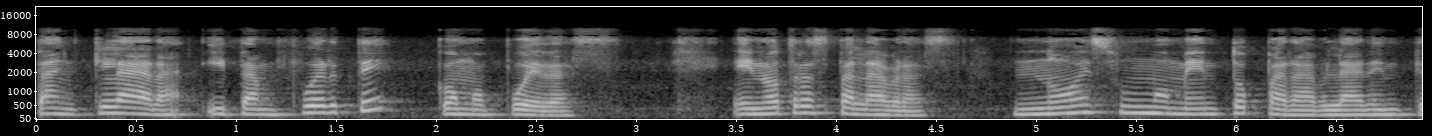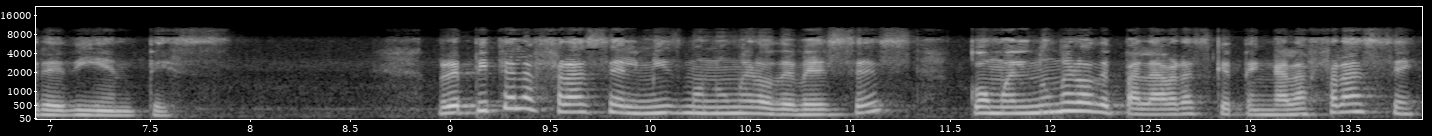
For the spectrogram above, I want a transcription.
tan clara y tan fuerte como puedas. En otras palabras, no es un momento para hablar entre dientes. Repite la frase el mismo número de veces como el número de palabras que tenga la frase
